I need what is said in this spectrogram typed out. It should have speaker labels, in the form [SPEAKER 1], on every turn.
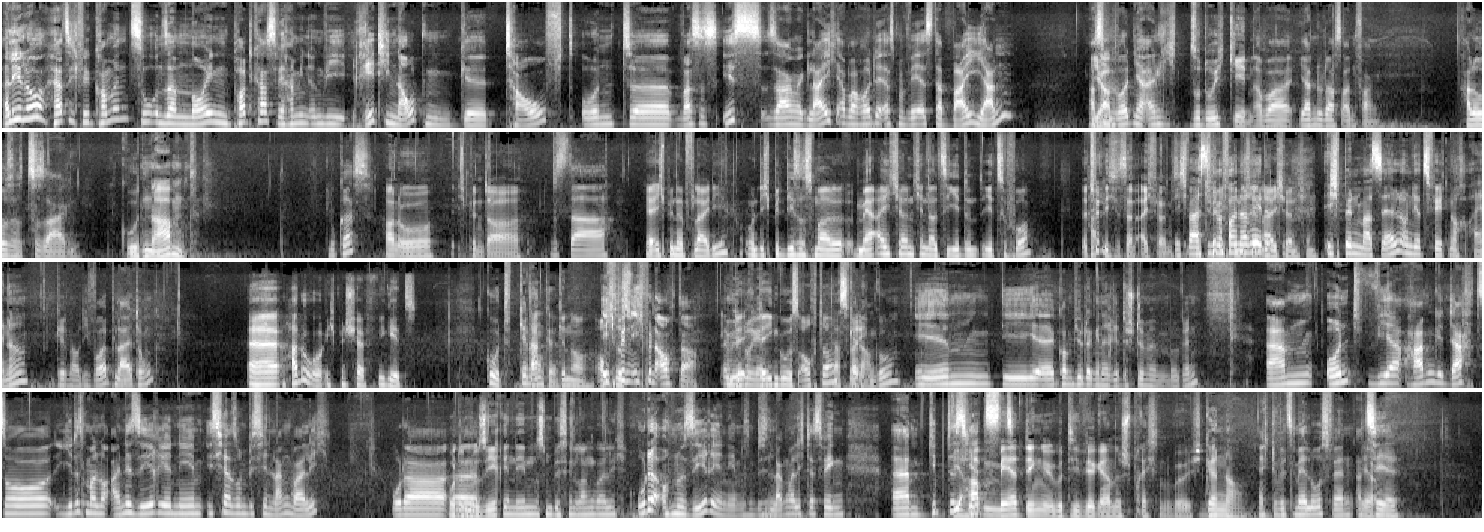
[SPEAKER 1] Hallo, herzlich willkommen zu unserem neuen Podcast. Wir haben ihn irgendwie Retinauten getauft und äh, was es ist, sagen wir gleich. Aber heute erstmal, wer ist dabei? Jan? Achso,
[SPEAKER 2] Ja.
[SPEAKER 1] wir wollten ja eigentlich so durchgehen, aber Jan, du darfst anfangen. Hallo sozusagen.
[SPEAKER 2] Guten Abend.
[SPEAKER 1] Lukas,
[SPEAKER 3] Hallo, ich bin da.
[SPEAKER 1] du bist da.
[SPEAKER 4] Ja, ich bin der Fleidy und ich bin dieses Mal mehr Eichhörnchen als je, je zuvor.
[SPEAKER 3] Natürlich ist ein Eichhörnchen.
[SPEAKER 5] Ich weiß nicht, wovon er redet. Ich bin Marcel und jetzt fehlt noch einer.
[SPEAKER 1] Genau, die VoIP-Leitung.
[SPEAKER 6] Äh, hallo, ich bin Chef. Wie geht's?
[SPEAKER 5] Gut,
[SPEAKER 1] Genau.
[SPEAKER 5] danke.
[SPEAKER 4] Genau.
[SPEAKER 1] Ich bin, ich bin auch da. Im
[SPEAKER 4] der,
[SPEAKER 1] Übrigen.
[SPEAKER 4] der Ingo ist auch da.
[SPEAKER 5] Das war
[SPEAKER 1] Genau.
[SPEAKER 5] Ingo.
[SPEAKER 1] Ähm, die äh, computergenerierte Stimme im Übrigen. Ähm, und wir haben gedacht, so jedes Mal nur eine Serie nehmen, ist ja so ein bisschen langweilig. Oder,
[SPEAKER 4] Oder
[SPEAKER 1] äh,
[SPEAKER 4] nur Serien nehmen, ist ein bisschen langweilig.
[SPEAKER 1] oder auch nur Serien nehmen, ist ein bisschen langweilig. Deswegen ähm, gibt es
[SPEAKER 3] wir
[SPEAKER 1] jetzt.
[SPEAKER 3] haben mehr Dinge, über die wir gerne sprechen möchten.
[SPEAKER 5] Genau,
[SPEAKER 1] Echt, du willst mehr loswerden? Erzähl.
